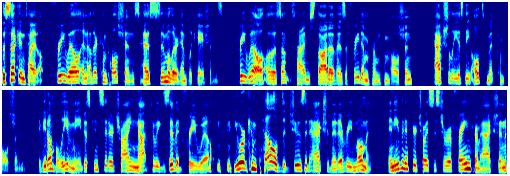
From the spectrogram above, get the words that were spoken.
The second title, Free Will and Other Compulsions, has similar implications. Free will, although sometimes thought of as a freedom from compulsion, actually is the ultimate compulsion. If you don't believe me, just consider trying not to exhibit free will. you are compelled to choose an action at every moment. And even if your choice is to refrain from action,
